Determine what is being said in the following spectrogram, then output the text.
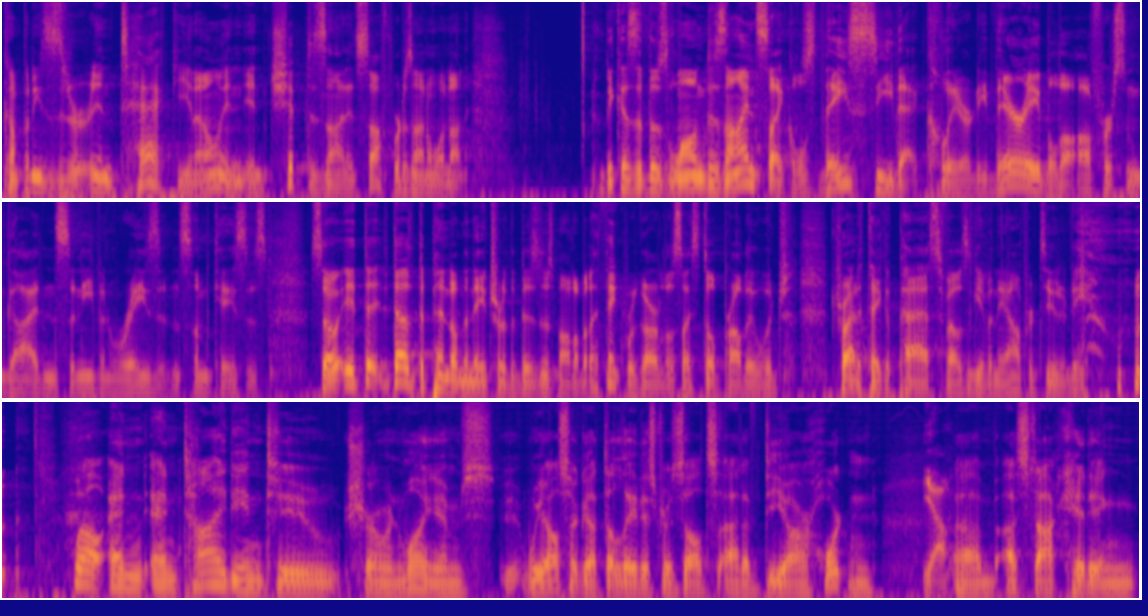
companies that are in tech, you know, in, in chip design and software design and whatnot because of those long design cycles, they see that clarity. They're able to offer some guidance and even raise it in some cases. So it, it, does depend on the nature of the business model, but I think regardless, I still probably would try to take a pass if I was given the opportunity. well, and and tied into Sherwin Williams, we also got the latest results out of DR Horton. Yeah, um, a stock hitting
